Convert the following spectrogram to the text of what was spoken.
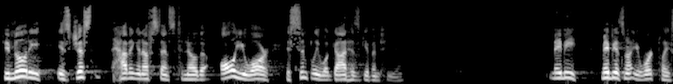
Humility is just having enough sense to know that all you are is simply what God has given to you. Maybe, maybe it's not your workplace.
